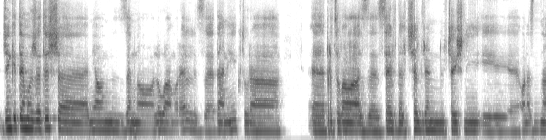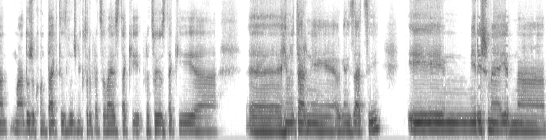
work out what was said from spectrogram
Dzięki temu, że też e, miałem ze mną Lua Morel z Danii, która pracowała z Save the Children wcześniej i e, ona zna, ma dużo kontakty z ludźmi, którzy pracowają z taki, pracują z takiej e, e, humanitarnej organizacji. I mieliśmy jedna,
